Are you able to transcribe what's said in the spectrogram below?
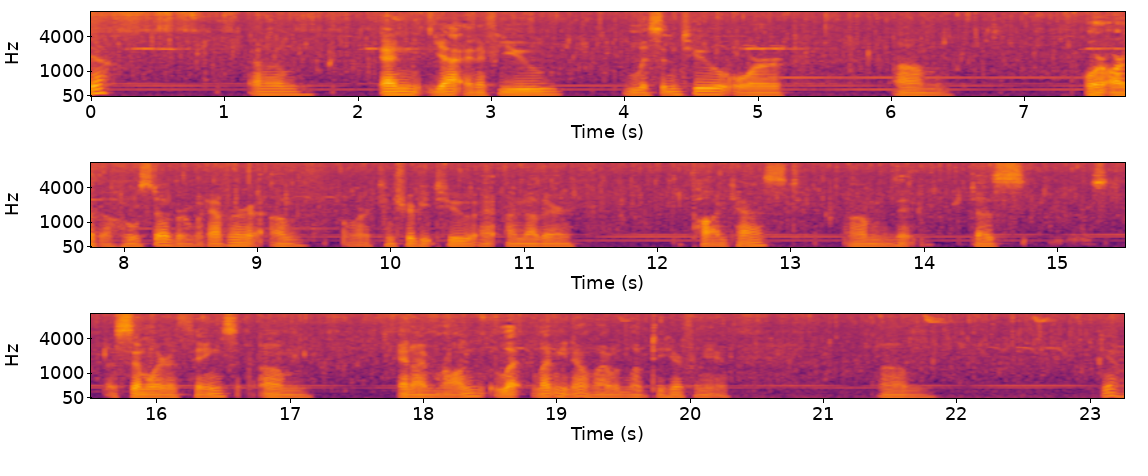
yeah. Um, and yeah, and if you listen to or um, or are the host of or whatever of or contribute to a, another podcast um, that does similar things um, and I'm wrong, let let me know. I would love to hear from you. Yeah.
